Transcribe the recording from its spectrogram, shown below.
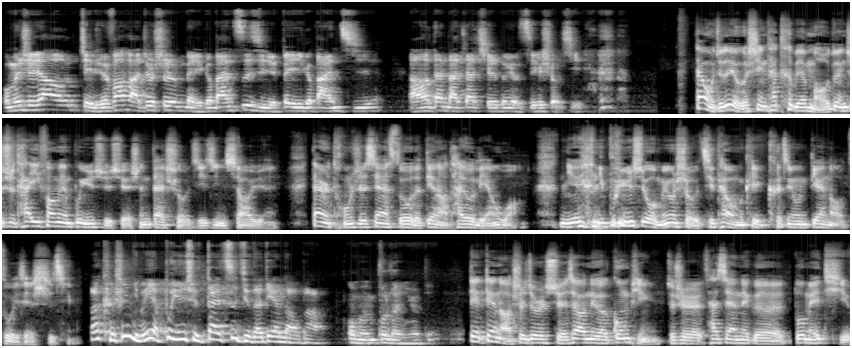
我们学校解决方法就是每个班自己备一个班机，然后但大家其实都有自己手机。但我觉得有个事情它特别矛盾，就是它一方面不允许学生带手机进校园，但是同时现在所有的电脑它又联网，你 你不允许我们用手机，但我们可以课间用电脑做一些事情啊。可是你们也不允许带自己的电脑吧？我们不能用电。电电脑是就是学校那个公屏，就是它现在那个多媒体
